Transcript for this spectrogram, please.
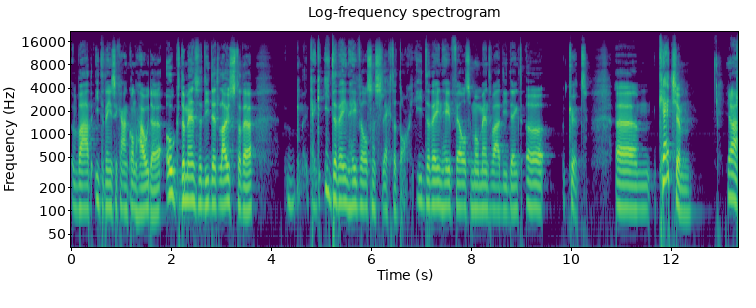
waar iedereen zich aan kan houden. Ook de mensen die dit luisteren. Kijk, iedereen heeft wel eens een slechte dag. Iedereen heeft wel eens een moment waar die denkt, eh, kut. Ehm catch hem. Ja,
